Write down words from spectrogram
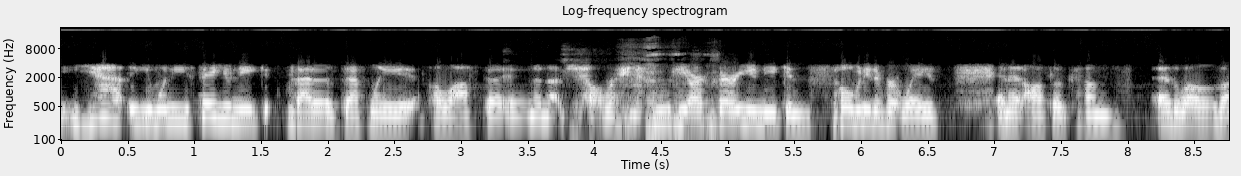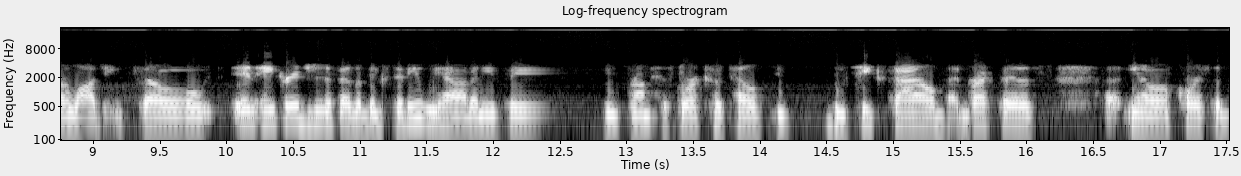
Yeah, when you say unique, that is definitely Alaska in a nutshell, right? we are very unique in so many different ways, and it also comes as well as our lodging. So in Anchorage, just as a big city, we have anything from historic hotels to boutique style bed and breakfast. Uh, you know, of course, the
